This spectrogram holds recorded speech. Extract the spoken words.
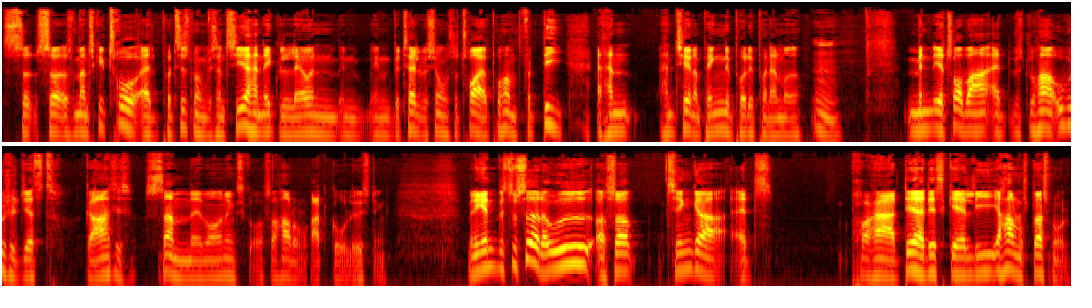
Så, så, så man skal ikke tro, at på et tidspunkt, hvis han siger, at han ikke vil lave en, en, en betalt version, så tror jeg på ham, fordi at han, han tjener pengene på det på en anden måde. Mm. Men jeg tror bare, at hvis du har Ubersuggest gratis sammen med Morningscore, så har du en ret god løsning. Men igen, hvis du sidder derude og så tænker, at prøv her, det her, det skal jeg lige... Jeg har nogle spørgsmål.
